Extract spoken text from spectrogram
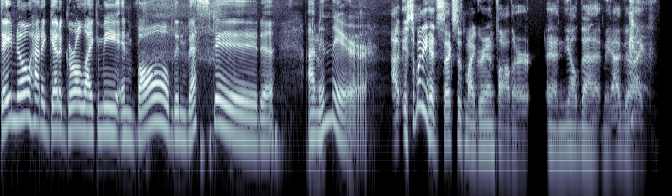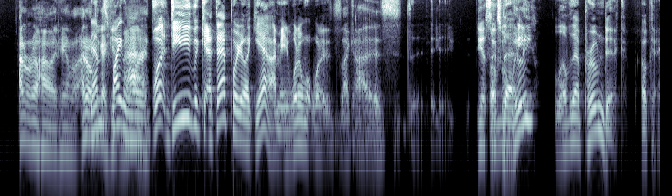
They know how to get a girl like me involved, invested. I'm in there. I, if somebody had sex with my grandfather and yelled that at me, I'd be like, I don't know how I'd handle it. I don't Them's think I'd get fighting mad. words. What do you even at that point? You're like, yeah. I mean, what? What? what it's like, uh, it's yeah, love sex with that- Willie? Love that prune dick. Okay,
